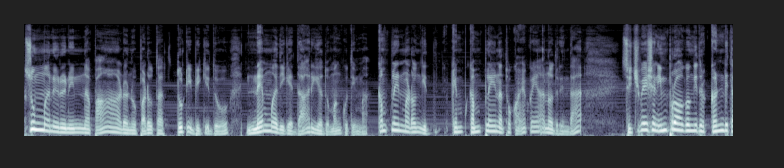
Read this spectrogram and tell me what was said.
ಸುಮ್ಮನಿರು ನಿನ್ನ ಪಾಡನು ಪಡುತ್ತ ತುಟಿ ಬಿಗಿದು ನೆಮ್ಮದಿಗೆ ದಾರಿಯದು ಮಂಕುತಿಮ್ಮ. ಕಂಪ್ಲೇಂಟ್ ಮಾಡೋಂಗಿದ್ದು ಕೆಂಪ್ ಕಂಪ್ಲೇನ್ ಅಥವಾ ಕೊಯ ಕೊಯ ಅನ್ನೋದ್ರಿಂದ ಸಿಚುವೇಶನ್ ಇಂಪ್ರೂವ್ ಆಗೋಂಗಿದ್ರೆ ಖಂಡಿತ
